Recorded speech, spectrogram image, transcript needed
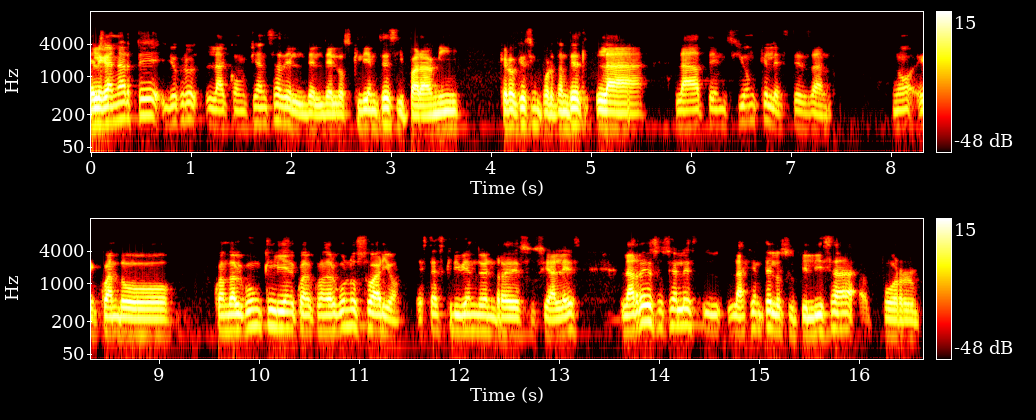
el ganarte, yo creo, la confianza del, del, de los clientes y para mí creo que es importante la, la atención que le estés dando, ¿no? Eh, cuando, cuando algún cliente, cuando, cuando algún usuario está escribiendo en redes sociales, las redes sociales la gente los utiliza por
